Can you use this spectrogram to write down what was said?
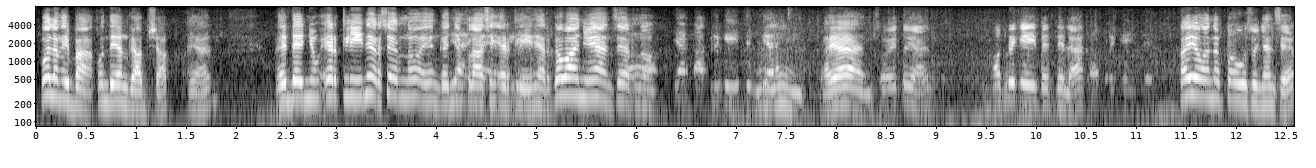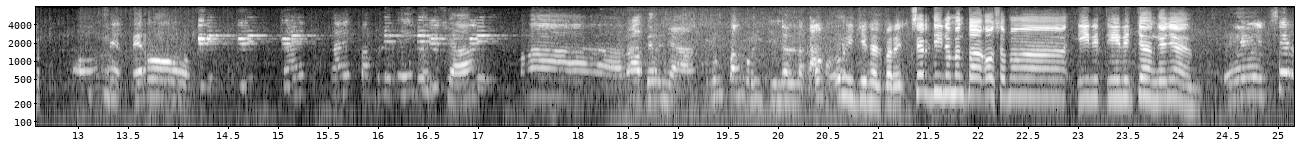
walang iba kundi ang gab shop. Ayan. And then yung air cleaner, sir, no? Ayan, ganyang Yeah, klaseng yeah, air cleaner. Gawa nyo yan, sir, no? Oo, Yan, fabricated yan. Mm. Ayan. So ito yan. Fabricated nila. Fabricated. Kayo ang nagpauso niyan, sir? Oo, sir. Pero kahit, kahit fabricated siya, mga rubber niya, yung pang original na kako. original pa rin. Sir, di naman takaw sa mga init-init yan, ganyan. Eh, sir,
